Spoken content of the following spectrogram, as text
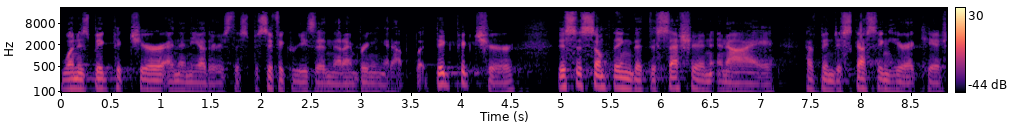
One is big picture, and then the other is the specific reason that I'm bringing it up. But big picture, this is something that the session and I have been discussing here at Kish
